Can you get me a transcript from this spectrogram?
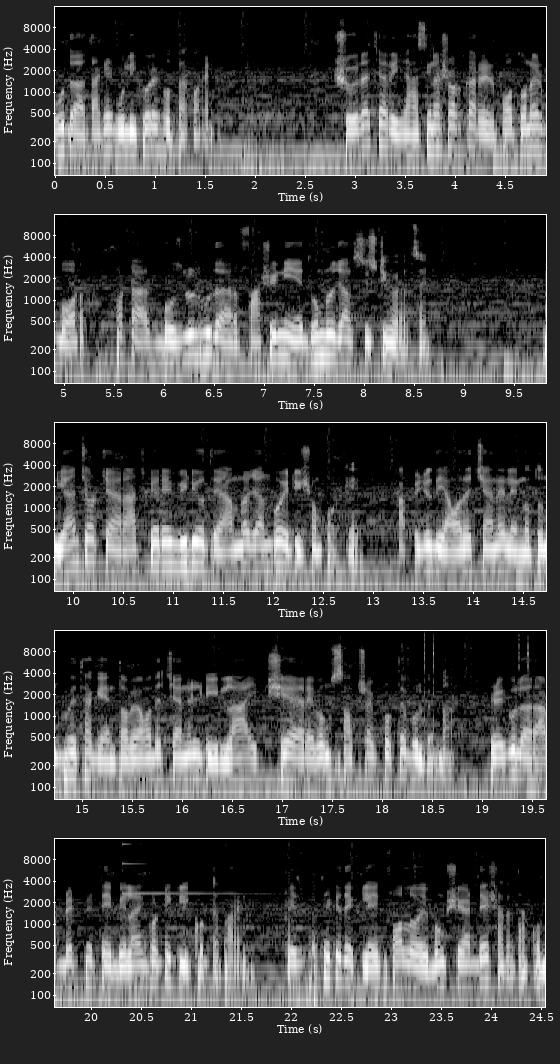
হুদা তাকে গুলি করে হত্যা করেন। স্বৈরাচারী হাসিনা সরকারের পতনের পর হঠাৎ বজলুল হুদার ফাঁসি নিয়ে ধূম্রজাল সৃষ্টি হয়েছে। জ্ঞান চর্চার আজকের এই ভিডিওতে আমরা জানব এটি সম্পর্কে। আপনি যদি আমাদের চ্যানেলে নতুন হয়ে থাকেন, তবে আমাদের চ্যানেলটি লাইক, শেয়ার এবং সাবস্ক্রাইব করতে ভুলবেন না। রেগুলার আপডেট পেতে বেল ক্লিক করতে পারেন। ফেসবুক থেকে দেখলে ফলো এবং শেয়ার দিয়ে সাথে থাকুন।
